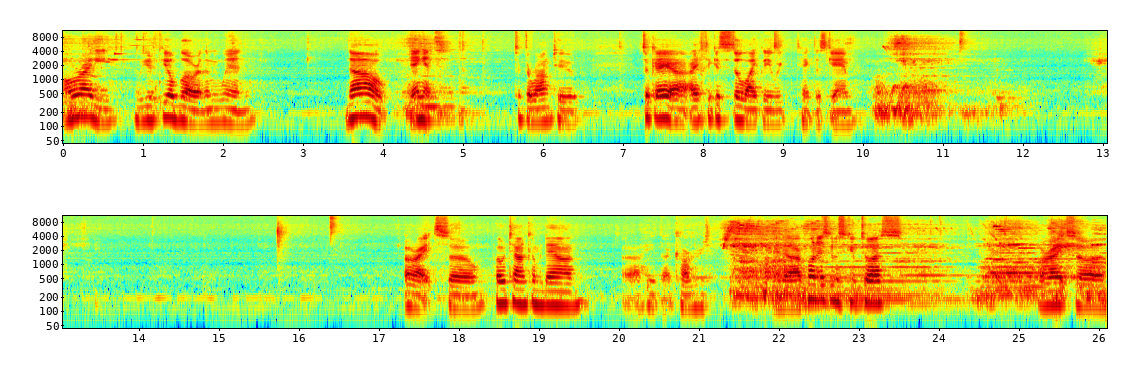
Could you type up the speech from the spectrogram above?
Alrighty, we get a field blower, then we win. No, dang it. Took the wrong two. It's okay, uh, I think it's still likely we take this game. Alright, so Po Town coming down. Uh, I hate that card. And uh, our opponent is going to scoop to us. Alright, so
